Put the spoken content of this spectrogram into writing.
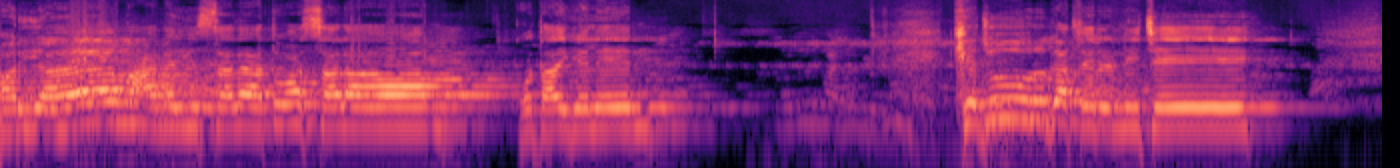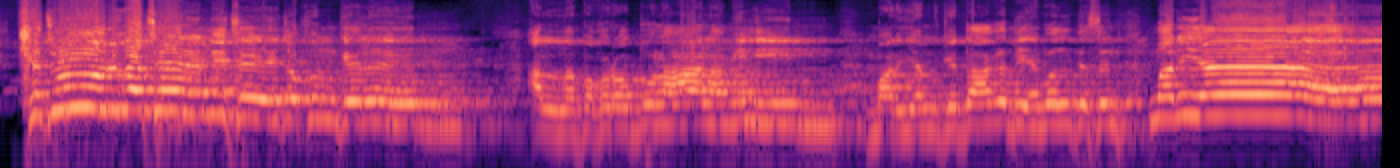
মারিয়াম আলহি সালাম কোথায় গেলেন? খেজুর গাছের নিচে, খেজুর গাছের নিচে যখন গেলেন, আল্লাহ পাক রব্বুল আলামিন মারিয়ামকে ডাক দিয়ে বলতেছেন, মারিয়াম,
